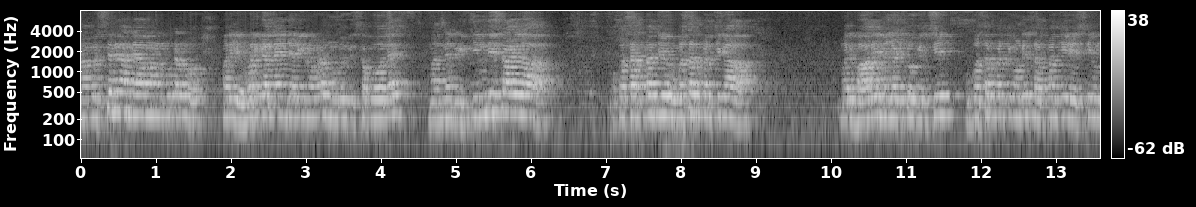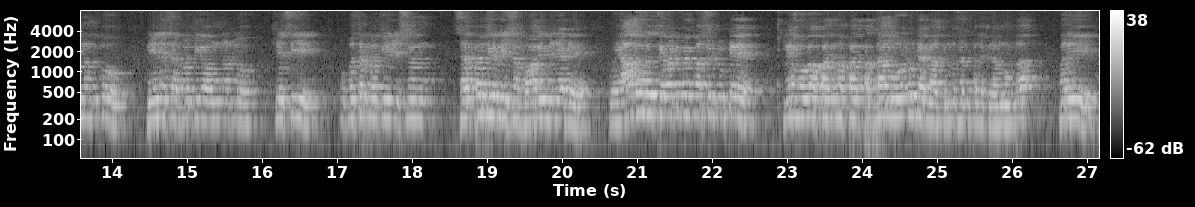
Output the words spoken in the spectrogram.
నాకు వస్తేనే అన్యాయం అనుకుంటారు. మరి ఎవరికి అన్యాయం జరిగినా కూడా ముందుకు తీసుకుపోవాలి. మరి నేను కింది స్థాయిలో ఒక సర్పంచ్ ఉప సర్పంచ్గా మరి భారీ మెజార్టీతో గెలిచి ఉప సర్పంచ్గా ఉండి సర్పంచ్ ఎస్టీ ఉన్నందుకు నేనే సర్పంచ్గా ఉన్నట్లు చేసి ఉప సర్పంచ్గా చేసిన సర్పంచ్గా చేసిన భారీ మెజార్టీ. ఓ యాదవ్ సెవెంటీ ఫైవ్ పర్సెంట్ ఉంటే మేము ఒక పది పది పద్నాలుగు ఓట్లు ఉంటాయి మా తిరుమల గ్రామంలో. మరి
